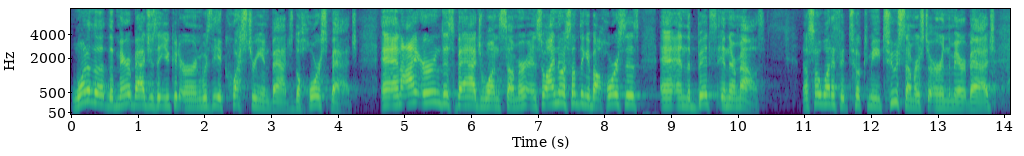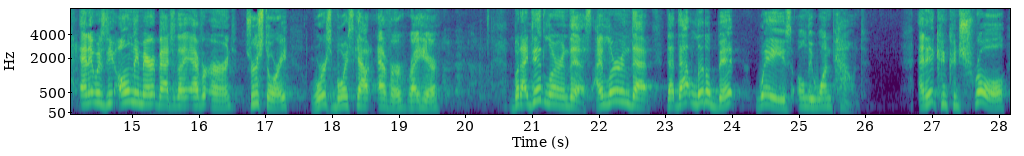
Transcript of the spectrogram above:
One of the, the merit badges that you could earn was the equestrian badge, the horse badge. And I earned this badge one summer, and so I know something about horses and, and the bits in their mouths. Now, so what if it took me two summers to earn the merit badge, and it was the only merit badge that I ever earned? True story. Worst Boy Scout ever, right here. But I did learn this. I learned that that, that little bit weighs only one pound. And it can control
